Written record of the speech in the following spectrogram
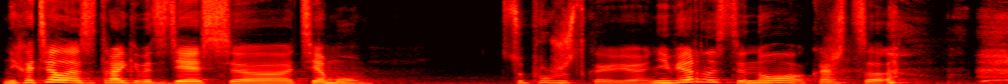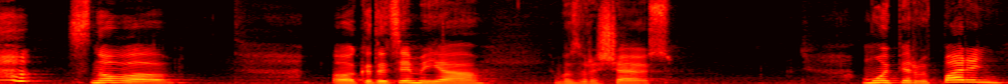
Не хотела я затрагивать здесь э, тему супружеской неверности, но, кажется, снова э, к этой теме я возвращаюсь. Мой первый парень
